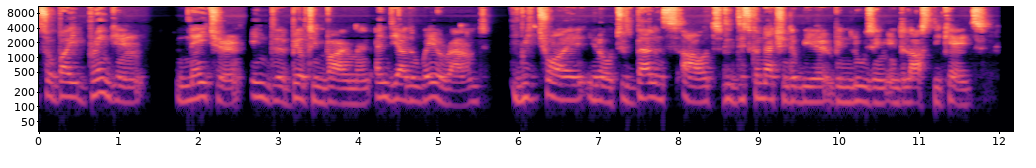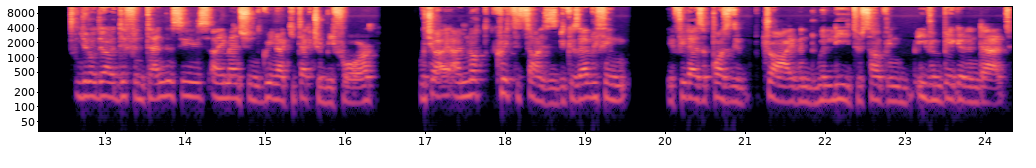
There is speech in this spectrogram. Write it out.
So by bringing nature in the built environment and the other way around, we try, you know, to balance out the disconnection that we have been losing in the last decades. You know, there are different tendencies. I mentioned green architecture before, which I, I'm not criticizing because everything if it has a positive drive and will lead to something even bigger than that,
